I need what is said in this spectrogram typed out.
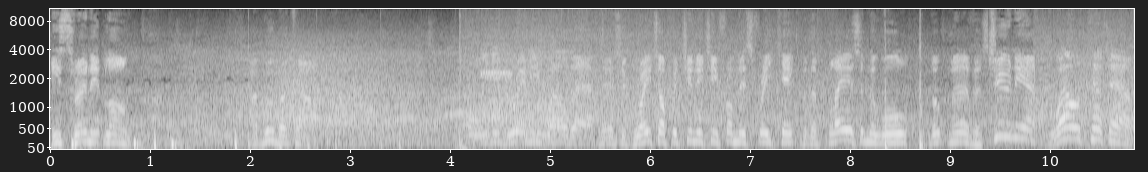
He's thrown it long. Abubakar. Oh, he did really well there. There's a great opportunity from this free kick, but the players in the wall look nervous. Junior, well cut out.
